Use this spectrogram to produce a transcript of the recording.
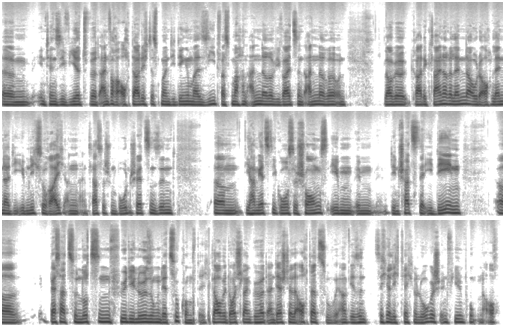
ähm, intensiviert wird. Einfach auch dadurch, dass man die Dinge mal sieht, was machen andere, wie weit sind andere. Und ich glaube, gerade kleinere Länder oder auch Länder, die eben nicht so reich an, an klassischen Bodenschätzen sind, ähm, die haben jetzt die große Chance, eben im, den Schatz der Ideen äh, besser zu nutzen für die Lösungen der Zukunft. Ich glaube, Deutschland gehört an der Stelle auch dazu. Ja, wir sind sicherlich technologisch in vielen Punkten auch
